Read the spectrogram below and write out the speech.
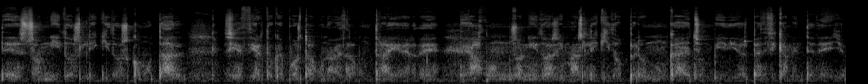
de sonidos líquidos como tal. Sí es cierto que he puesto alguna vez algún trailer de, algún sonido así más líquido, pero nunca he hecho un vídeo específicamente de ello.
